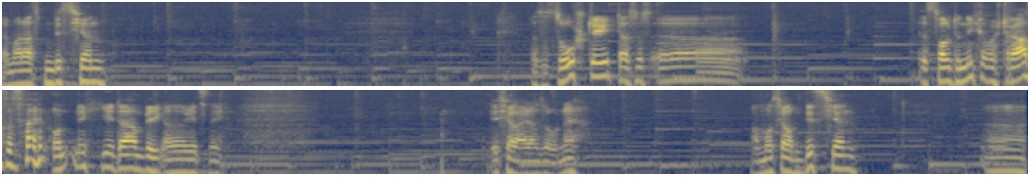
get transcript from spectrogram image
Wenn man das ein bisschen... Dass es so steht, dass es... Äh, es sollte nicht auf der Straße sein und nicht hier da am Weg. Also jetzt nicht. Ist ja leider so, ne? Man muss ja auch ein bisschen äh,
